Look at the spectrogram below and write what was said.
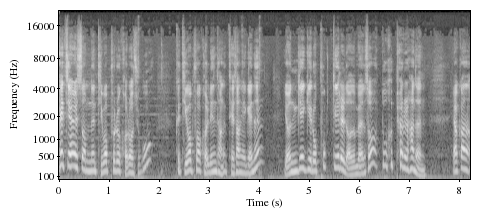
해제할 수 없는 디버프를 걸어주고 그 디버프가 걸린 당- 대상에게는 연계기로 폭딜을 넣으면서 또 흡혈을 하는 약간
